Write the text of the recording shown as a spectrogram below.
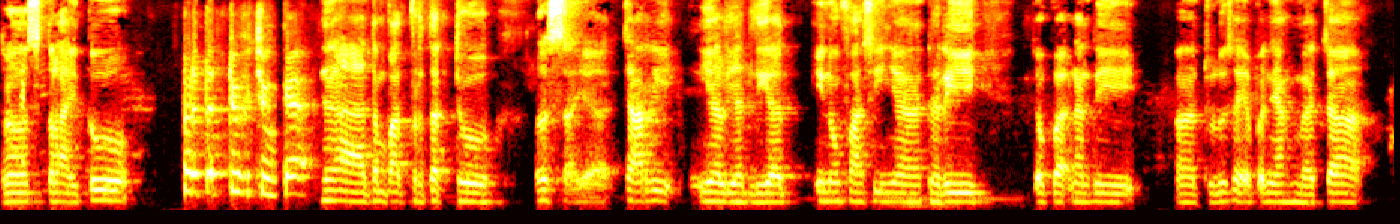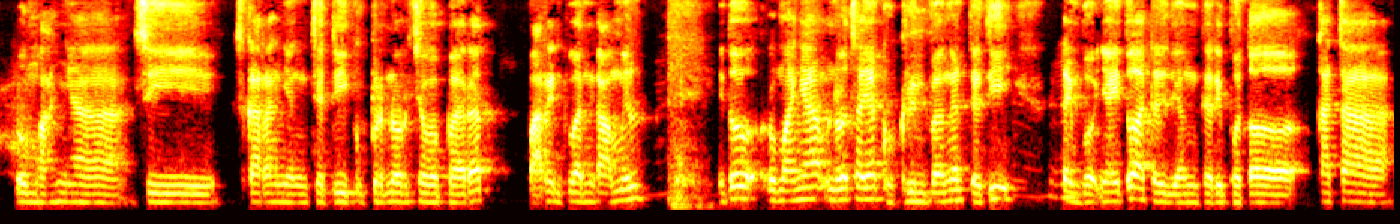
terus setelah itu berteduh juga. Ya, tempat berteduh. Terus saya cari ya lihat-lihat inovasinya dari coba nanti uh, dulu saya pernah baca rumahnya si sekarang yang jadi gubernur Jawa Barat Pak Ridwan Kamil itu rumahnya menurut saya go green banget jadi hmm. temboknya itu ada yang dari botol kaca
